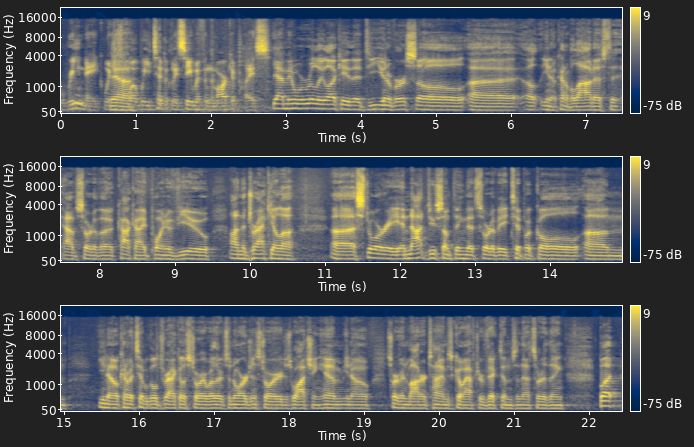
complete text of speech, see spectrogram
remake, which Yeah. is what we typically see within the marketplace? Yeah, I mean, we're really lucky that Universal, uh, uh, you know, kind of allowed us to have sort of a cockeyed point of view on the Dracula uh, story and not do something that's sort of a typical, um, you know, kind of a typical Dracula story, whether it's an origin story or just watching him, you know, sort of in modern times go after victims and that sort of thing. But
